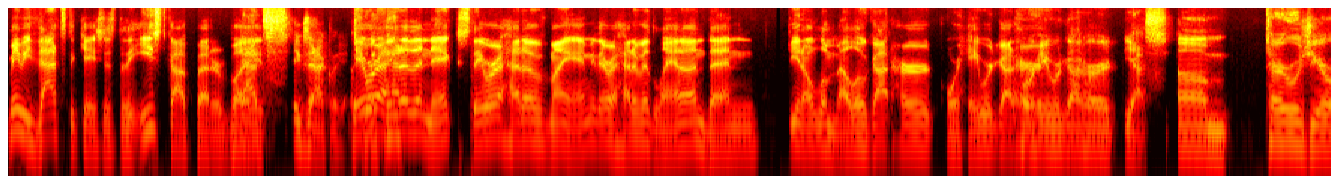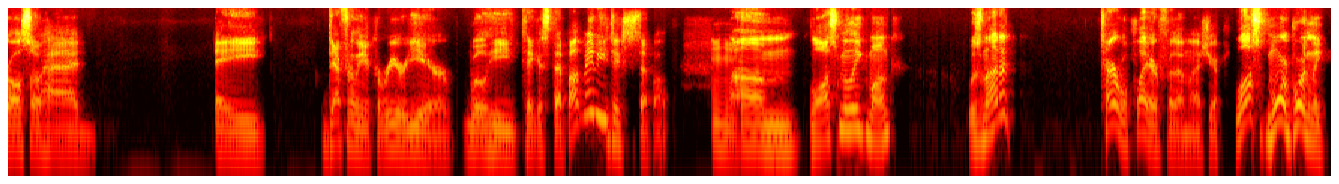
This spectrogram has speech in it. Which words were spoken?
maybe that's the case is the East got better, but That's exactly. they were ahead of the Knicks, they were ahead of Miami, they were ahead of Atlanta, and then you know LaMelo got hurt or Hayward got hurt. Or. Hayward got hurt. Yes. Um, Terry Rozier also had a definitely a career year. Will he take a step up? Maybe he takes a step up. Mhm. Um, lost Malik Monk was not a terrible player for them last year. Lost, more importantly,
